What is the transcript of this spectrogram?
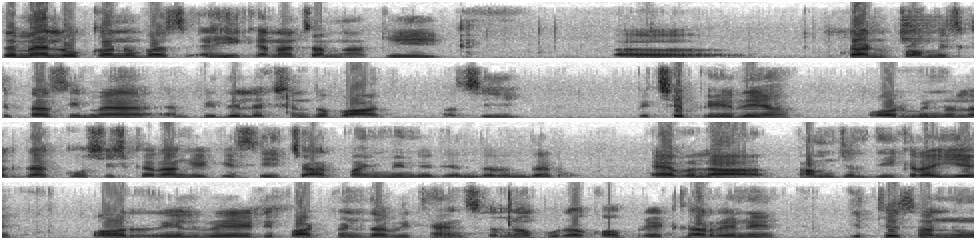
ਤੇ ਮੈਂ ਲੋਕਾਂ ਨੂੰ ਬਸ ਇਹੀ ਕਹਿਣਾ ਚਾਹੁੰਦਾ ਕਿ ਤੁਹਾਨੂੰ ਪ੍ਰੋਮਿਸ ਕੀਤਾ ਸੀ, ਮੈਂ ਐਮਪੀ ਦੇ ਇਲੈਕਸ਼ਨ ਤੋਂ ਬਾਅਦ ਅਸੀਂ ਪਿੱਛੇ ਪਏ ਰਹੇ ਹਾਂ ਔਰ ਮੈਨੂੰ ਲੱਗਦਾ ਕੋਸ਼ਿਸ਼ ਕਰਾਂਗੇ ਕਿ ਅਸੀਂ 4-5 ਮਹੀਨੇ ਦੇ ਅੰਦਰ ਅੰਦਰ ਇਹ ਵਾਲਾ ਕੰਮ ਜਲਦੀ ਕਰਾਈਏ ਔਰ ਰੇਲਵੇ ਡਿਪਾਰਟਮੈਂਟ ਦਾ ਵੀ ਥੈਂਕਸ ਕਰਨਾ ਪੂਰਾ ਕੋਆਪਰੇਟ ਕਰ ਰਹੇ ਨੇ, ਜਿੱਥੇ ਸਾਨੂੰ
